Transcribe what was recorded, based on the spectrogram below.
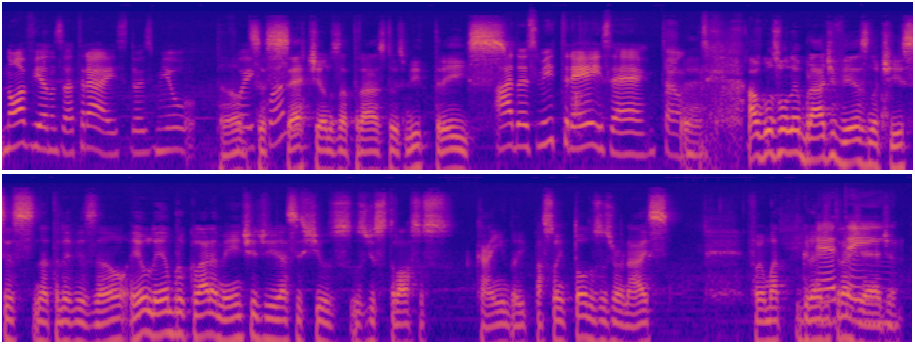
Nove anos atrás? 2000. Não, foi 17 quando? anos atrás, 2003. Ah, 2003, é. Então. É. Alguns vão lembrar de ver as notícias na televisão. Eu lembro claramente de assistir os, os destroços caindo aí, passou em todos os jornais. Foi uma grande é, tragédia. Tem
